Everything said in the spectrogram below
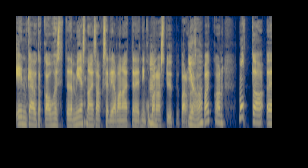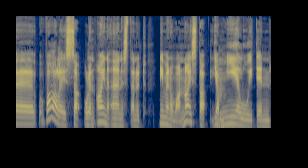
en käytä kauheasti tätä mies-naisakselia, vaan ajattelen, että niin kuin Mm. paras tyyppi parhaaseen paikkaan. Mutta äh, vaaleissa olen aina äänestänyt nimenomaan naista ja mm. mieluiten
